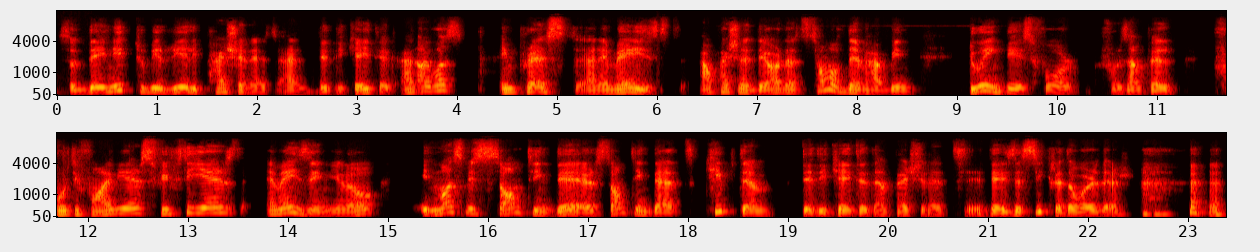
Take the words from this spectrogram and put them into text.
so they need to be really passionate and dedicated. And i was impressed and amazed how passionate they are that some of them have been doing this for for example 45 years 50 years amazing you know? It must be something there something that keep them dedicated and passionate. There is a secret over there.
